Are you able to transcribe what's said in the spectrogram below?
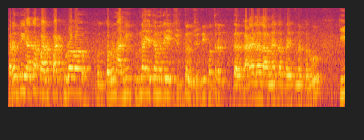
परंतु याचा पा पाठपुरावा करून आम्ही पुन्हा याच्यामध्ये शुद्ध शुद्धीपत्रक काढायला लावण्याचा प्रयत्न करू की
